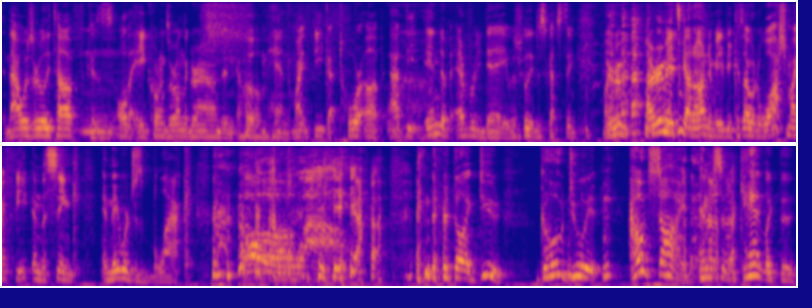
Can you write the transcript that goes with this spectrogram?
and that was really tough because mm. all the acorns were on the ground, and oh man, my feet got tore up at the end of every day. It was really disgusting. My room, my roommates got onto me because I would wash my feet in the sink, and they were just black. Oh wow. yeah. And they're, they're like, dude, go do it outside. And I said, I can't. Like the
